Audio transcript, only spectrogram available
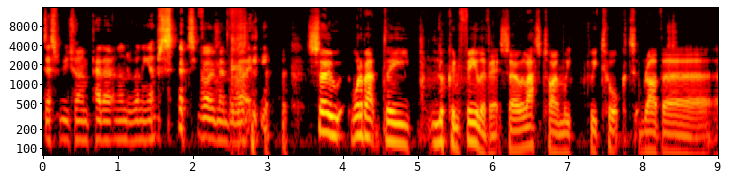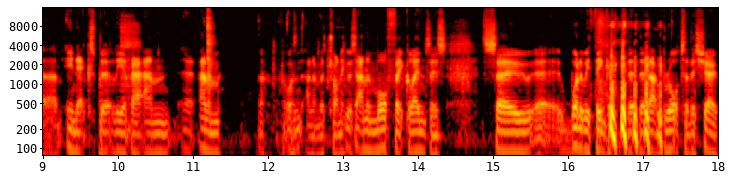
desperately try and pad out an underrunning episode if I remember rightly. So, what about the look and feel of it? So, last time we we talked rather um, inexpertly about an, uh, anim. It wasn't animatronic; it was anamorphic lenses. So, uh, what do we think of that, that that brought to the show?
